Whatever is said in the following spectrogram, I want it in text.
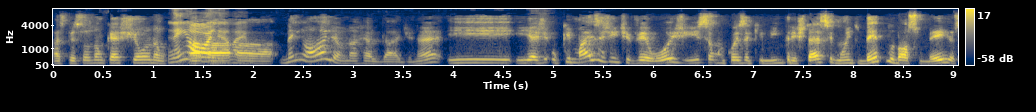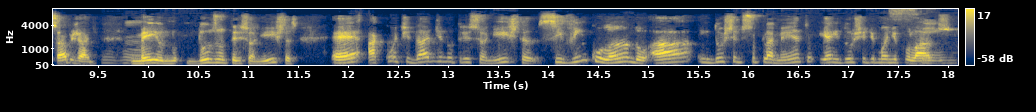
as pessoas não questionam. Nem olham, a- né? a- nem olham, na realidade, né? E, e a o que mais a gente vê hoje, e isso é uma coisa que me entristece muito dentro do nosso meio, sabe, Jade? Uhum. meio dos nutricionistas, é a quantidade de nutricionistas se vinculando à indústria de suplemento e à indústria de manipulados. Sim.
